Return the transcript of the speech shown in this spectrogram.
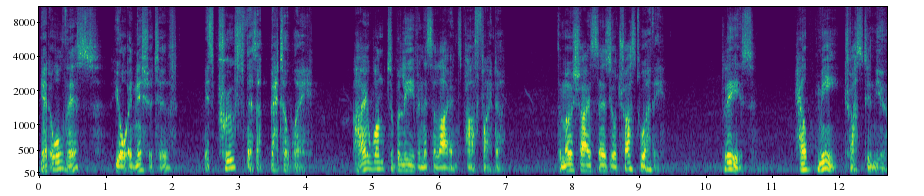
Yet all this, your initiative, is proof there's a better way. I want to believe in this alliance, Pathfinder. The Moshae says you're trustworthy. Please, help me trust in you.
